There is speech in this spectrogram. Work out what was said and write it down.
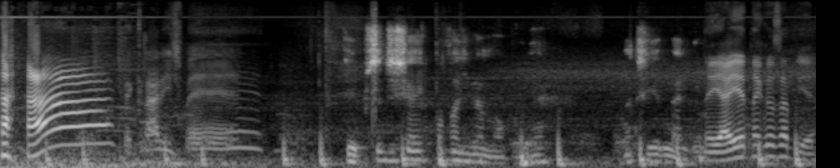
ha, ha, Wygraliśmy. Ty, ja ich powaliłem obu, nie? Znaczy jednego. No ja jednego zabiję.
